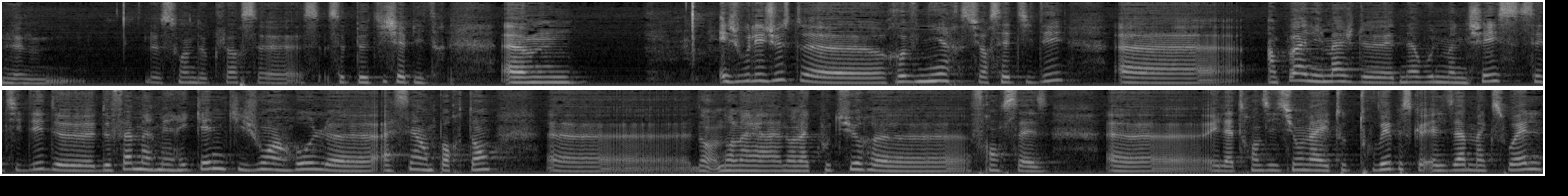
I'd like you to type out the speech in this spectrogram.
le, soin de clore ce, petit chapitre. Euh, et je voulais juste euh, revenir sur cette idée, euh, un peu à l'image de Edna Woolman Chase, cette idée de, femme américaine qui joue un rôle euh, assez important dans, la, couture française. et la transition là est toute trouvée parce que Elsa Maxwell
